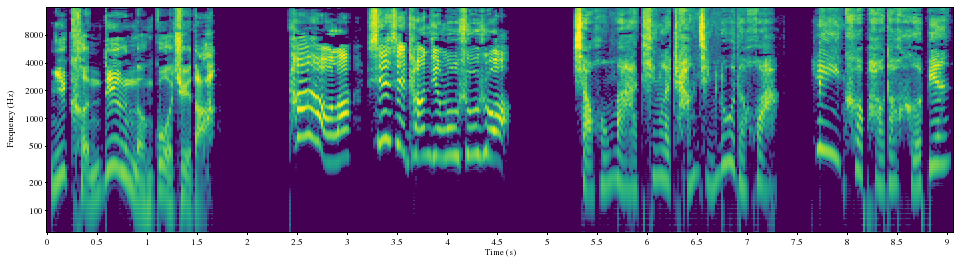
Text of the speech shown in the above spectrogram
你肯定能过去的。太好了，谢谢长颈鹿叔叔。小红马听了长颈鹿的话，立刻跑到河边。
